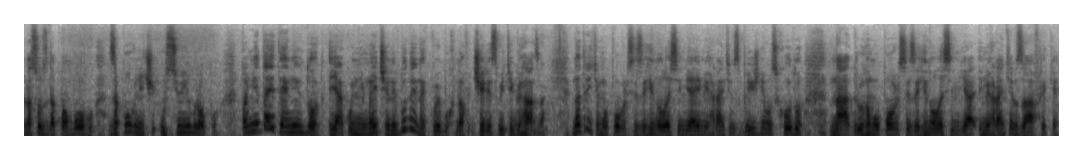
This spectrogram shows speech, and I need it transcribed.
на соцдопомогу, заповнюючи усю Європу. Пам'ятаєте анекдот, як у Німеччині будинок вибухнув через витік газу? На третьому поверсі загинула сім'я іммігрантів з Ближнього Сходу, на другому поверсі загинула сім'я іммігрантів з Африки.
